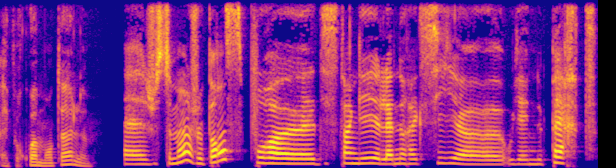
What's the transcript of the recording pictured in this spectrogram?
et pourquoi mental? Euh, justement, je pense, pour euh, distinguer l'anorexie où il y a une perte,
